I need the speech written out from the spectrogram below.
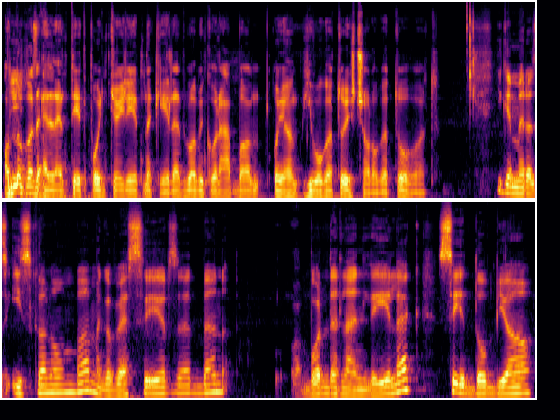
Annak az ellentétpontjai lépnek életbe, amikor korábban olyan hívogató és csalogató volt? Igen, mert az izgalomban, meg a veszélyérzetben a borderline lélek szétdobja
